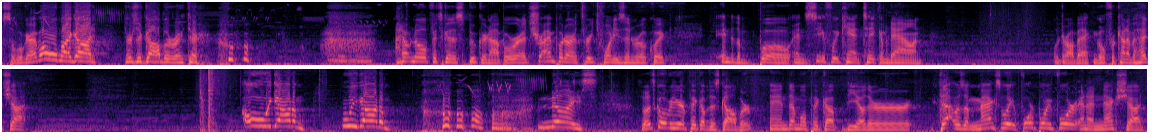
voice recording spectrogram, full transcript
So we'll grab, oh my God, there's a gobbler right there. I don't know if it's going to spook or not, but we're going to try and put our 320s in real quick into the bow and see if we can't take him down. We'll draw back and go for kind of a headshot. Oh, we got him! We got him! nice! So let's go over here and pick up this gobbler. And then we'll pick up the other... That was a max weight 4.4 and a next shot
